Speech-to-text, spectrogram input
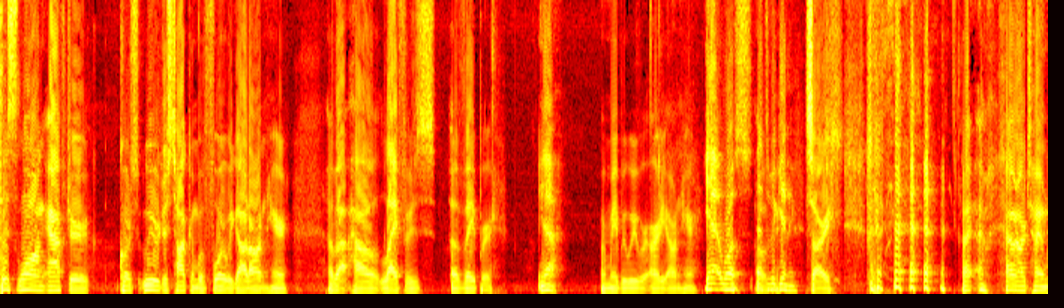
this long after, of course, we were just talking before we got on here about how life is a vapor. yeah, Or maybe we were already on here. yeah. It was at the beginning. Sorry. I, I'm having a hard time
